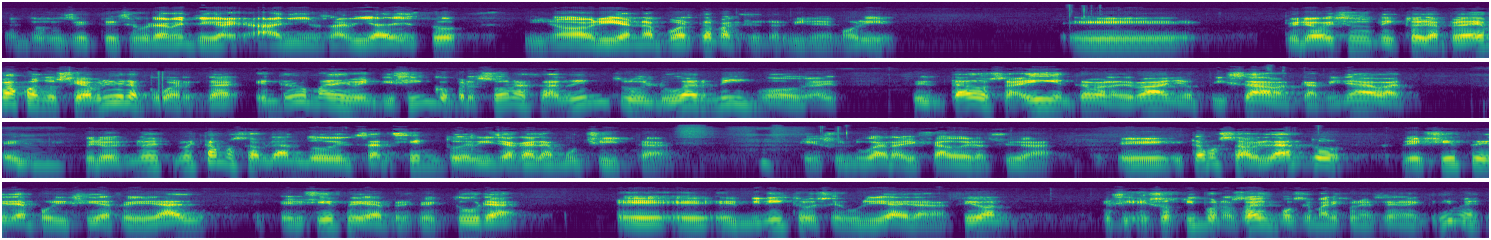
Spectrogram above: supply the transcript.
Entonces, este, seguramente alguien sabía de eso y no abrían la puerta para que se termine de morir. Eh, pero esa es otra historia. Pero además, cuando se abrió la puerta, entraron más de 25 personas adentro del lugar mismo, eh, sentados ahí, entraban al baño, pisaban, caminaban. Eh, Mm. Pero no, es- no estamos hablando del sargento de Villa Calamuchita, que es un lugar alejado de la ciudad. Eh, estamos hablando del jefe de la Policía Federal, el jefe de la Prefectura, eh, el ministro de Seguridad de la Nación. Es decir, esos tipos no saben cómo se maneja una escena del crimen.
